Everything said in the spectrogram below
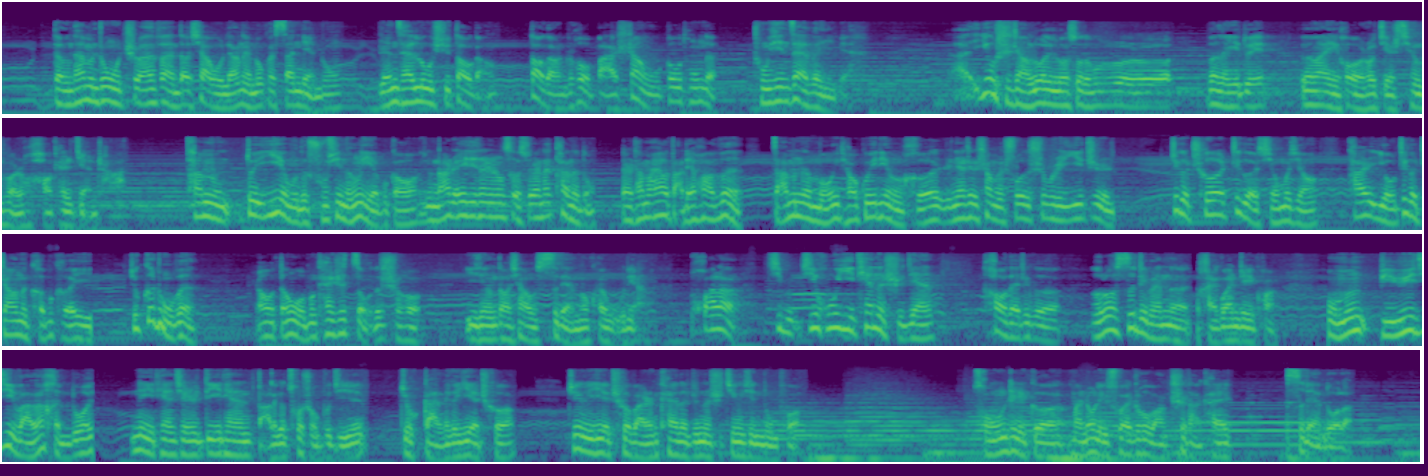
等他们中午吃完饭，到下午两点多快三点钟，人才陆续到岗。到岗之后，把上午沟通的重新再问一遍，啊，又是这样啰里啰嗦的，问了一堆。问完以后，然后解释清楚，然后好开始检查。他们对业务的熟悉能力也不高，就拿着 AT 单证册，虽然他看得懂，但是他们还要打电话问咱们的某一条规定和人家这个上面说的是不是一致，这个车这个行不行？他有这个章的可不可以？就各种问。然后等我们开始走的时候，已经到下午四点多，快五点了，花了基本几乎一天的时间，耗在这个俄罗斯这边的海关这一块我们比预计晚了很多。那一天其实第一天打了个措手不及，就赶了个夜车。这个夜车把人开的真的是惊心动魄。从这个满洲里出来之后往赤塔开，四点多了，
